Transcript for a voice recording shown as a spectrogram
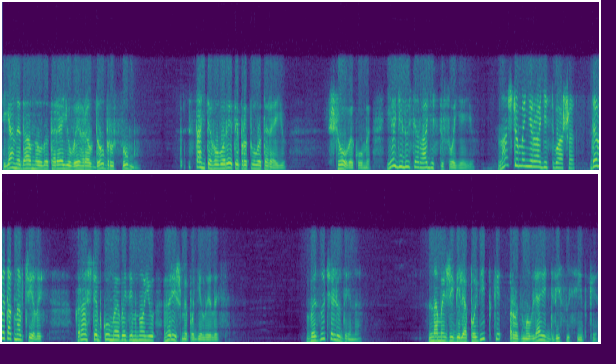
Я недавно в лотерею виграв добру суму. Перестаньте говорити про ту лотерею. Що ви, куме, я ділюся радістю своєю. Нащо мені радість ваша? Де ви так навчились? Краще б, куме, ви зі мною грішми поділились. Везуча людина. На межі біля повітки розмовляють дві сусідки.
